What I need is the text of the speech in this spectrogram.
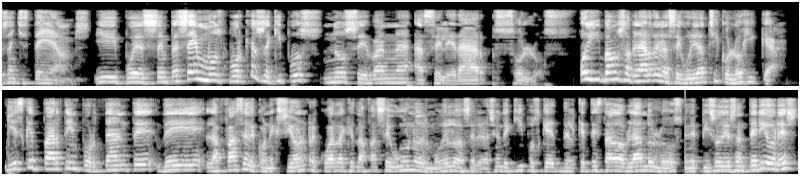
Sánchez Teams. Y pues empecemos porque esos equipos no se van a acelerar solos. Hoy vamos a hablar de la seguridad psicológica. Y es que parte importante de la fase de conexión, recuerda que es la fase 1 del modelo de aceleración de equipos que, del que te he estado hablando los en episodios anteriores,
